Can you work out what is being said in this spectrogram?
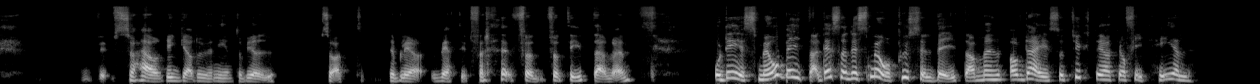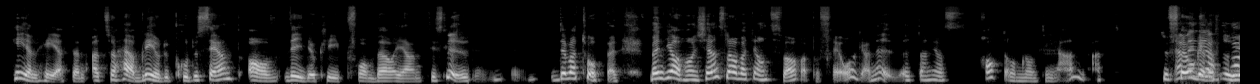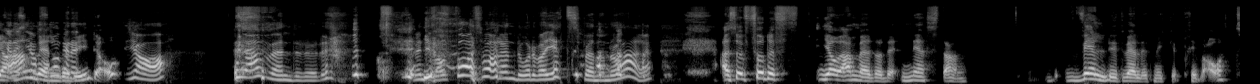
så här riggar du en intervju så att det blir vettigt för, för, för tittaren. Och det är små bitar, dessa är små pusselbitar men av dig så tyckte jag att jag fick hel, helheten, att så här blir du producent av videoklipp från början till slut. Det var toppen. Men jag har en känsla av att jag inte svarar på frågan nu utan jag pratar om någonting annat. Du frågade ja, hur jag, jag använder jag frågade, det idag. Ja, hur använder du det? Men det var bra svar ändå, det var jättespännande att höra. Alltså för det, jag använder det nästan väldigt, väldigt mycket privat.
